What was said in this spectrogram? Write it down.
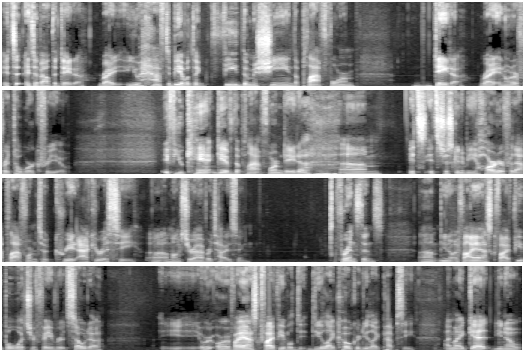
it's it's about the data, right? You have to be able to feed the machine, the platform, data, right, in order for it to work for you. If you can't give the platform data, um, it's it's just going to be harder for that platform to create accuracy uh, amongst your advertising. For instance, um, you know, if I ask five people, "What's your favorite soda?" or or if I ask five people, do, do you like Coke or do you like Pepsi?" I might get you know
